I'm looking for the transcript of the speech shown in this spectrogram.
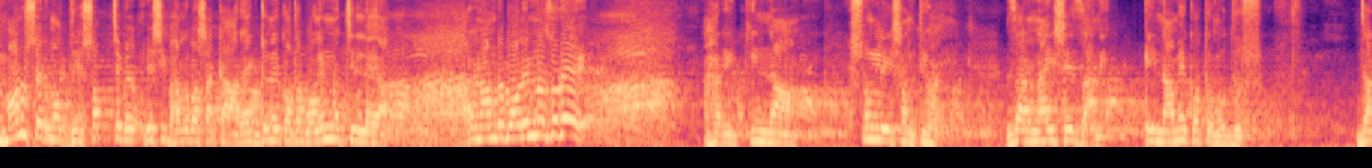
মানুষের মধ্যে সবচেয়ে বেশি ভালোবাসা কার? একজনের কথা বলেন না চিল্লায়া আরে নামটা বলেন না, জোরে। আরে কি নাম? শুনলেই শান্তি হয়। যার নাই সে জানে। এই নামে কত মধুর। যার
